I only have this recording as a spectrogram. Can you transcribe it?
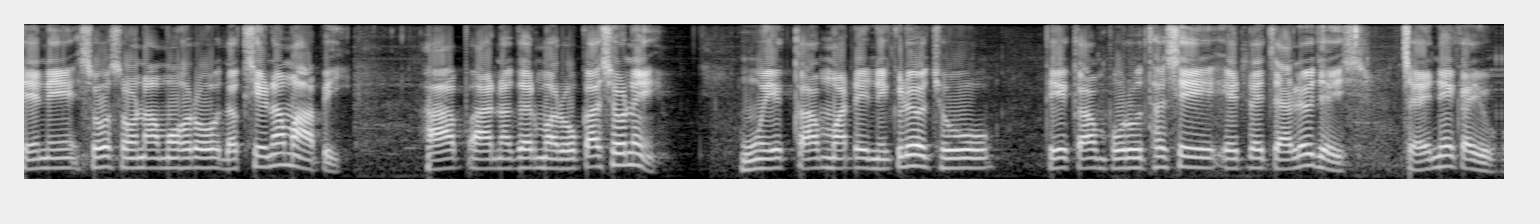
તેને સો સોના મોહરો દક્ષિણામાં આપી. આપ આ નગરમાં રોકાશો ને? હું એક કામ માટે નીકળ્યો છું. તે કામ પૂરું થશે એટલે ચાલ્યો જઈશ, જૈને કહ્યું.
